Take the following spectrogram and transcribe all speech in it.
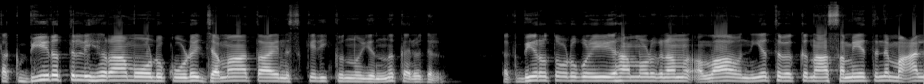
തക്ബീറത്തുൽ ഇഹ്റാമോട് കൂടി ജമാഅത്തായി നിസ്കരിക്കുന്നു എന്ന് കരുതൽ. തക്ബീറത്തോടു കൂടി ഇഹ്റാമോട് നാം അള്ളാഹ് നിയത്ത് വെക്കുന്ന ആ സമയത്തിന്റെ മാൽ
